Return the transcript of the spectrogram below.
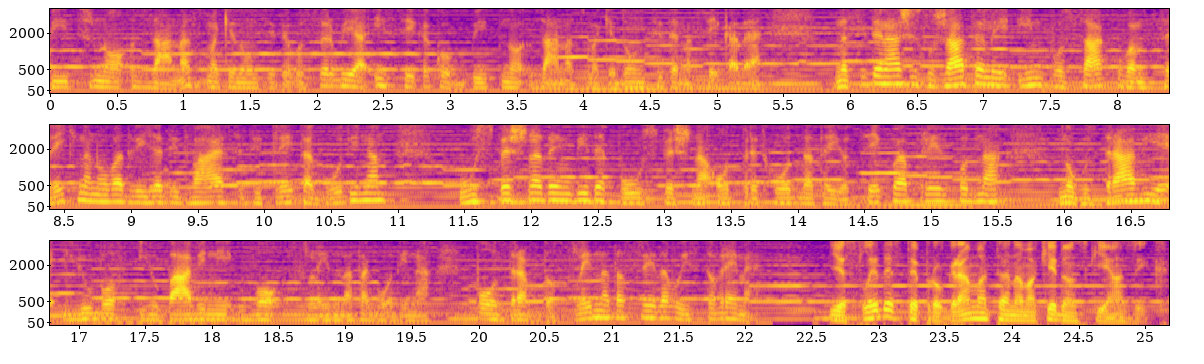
битно за нас македонците во Србија и секако битно за нас македонците на секаде. На сите наши слушатели им посакувам среќна нова 2023 година, успешна да им биде, поуспешна од предходната и од секоја предходна, многу здравие, љубов и убавини во следната година. Поздрав до следната среда во исто време. Ја следевте програмата на македонски јазик,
